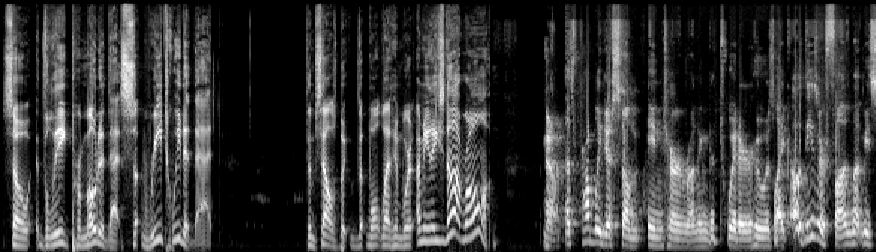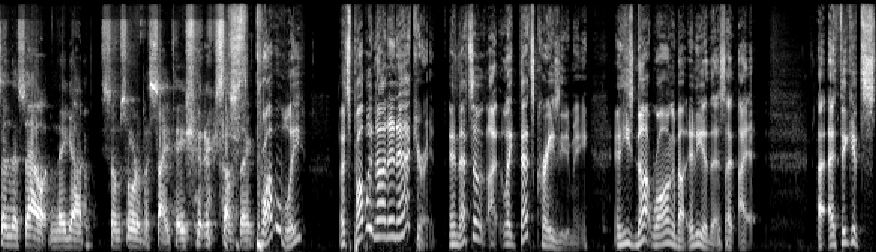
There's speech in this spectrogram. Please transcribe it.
So the league promoted that, retweeted that themselves, but won't let him wear. I mean, he's not wrong. No. That's probably just some intern running the Twitter who was like, "Oh, these are fun. Let me send this out," and they got some sort of a citation or something. Probably. That's probably not inaccurate, and that's a like that's crazy to me. And he's not wrong about any of this. I I, I think it's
